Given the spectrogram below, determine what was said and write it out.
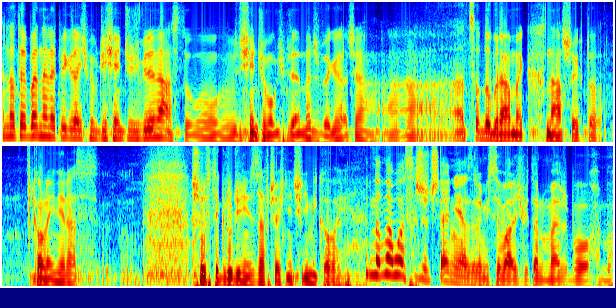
Notabene lepiej graliśmy w 10 niż w 11, bo w 10 mogliśmy ten mecz wygrać, a, a, a co do bramek naszych, to kolejny raz 6 grudzień jest za wcześnie, czyli Mikołaj. No na własne życzenie zremisowaliśmy ten mecz, bo, bo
